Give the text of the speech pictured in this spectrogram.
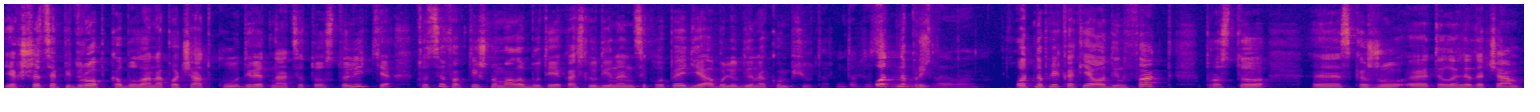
якщо ця підробка була на початку 19 століття, то це фактично мала бути якась людина енциклопедія або людина комп'ютер. Ну, тобто От, наприклад, неможливо. От, наприклад, я один факт просто е, скажу е, телеглядачам.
